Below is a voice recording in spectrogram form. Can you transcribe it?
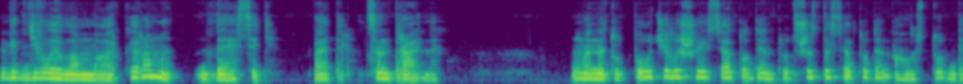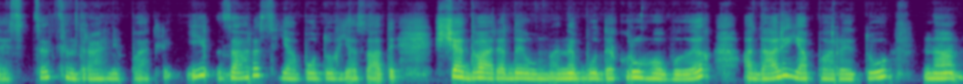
відділила маркерами 10 петель центральних. У мене тут вийшло 61, тут 61, а ось тут 10. Це центральні петлі. І зараз я буду в'язати ще два ряди у мене буде кругових, а далі я перейду на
